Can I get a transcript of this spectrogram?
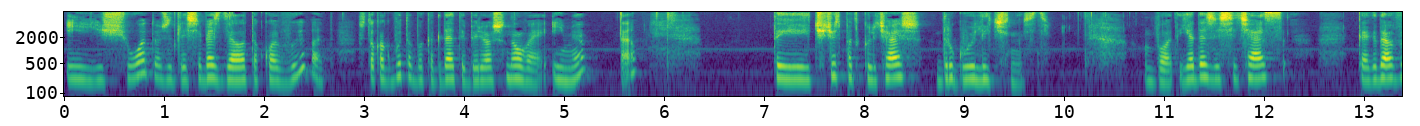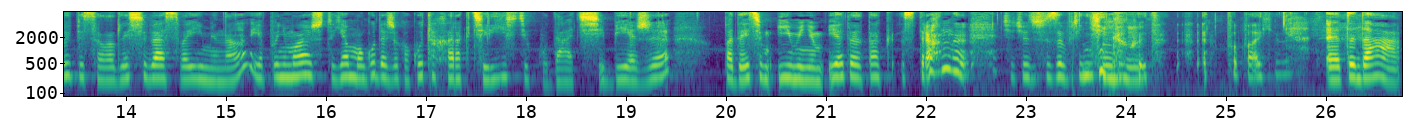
И еще тоже для себя сделала такой вывод, что как будто бы когда ты берешь новое имя, да, ты чуть-чуть подключаешь другую личность. Вот. Я даже сейчас, когда выписала для себя свои имена, я понимаю, что я могу даже какую-то характеристику дать себе же под этим именем. И это так странно, чуть-чуть шизофрения mm-hmm. какой-то попахивает. Это да.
